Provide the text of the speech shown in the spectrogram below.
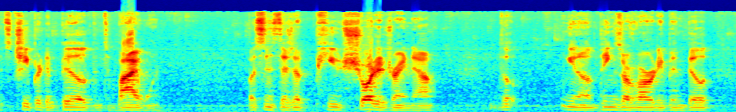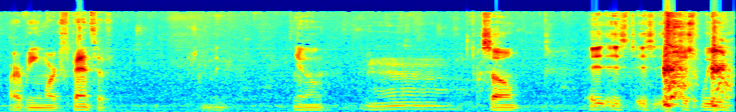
It's cheaper to build than to buy one. But since there's a huge shortage right now, the you know things that have already been built are being more expensive. You know, so it, it's, it's it's just weird.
